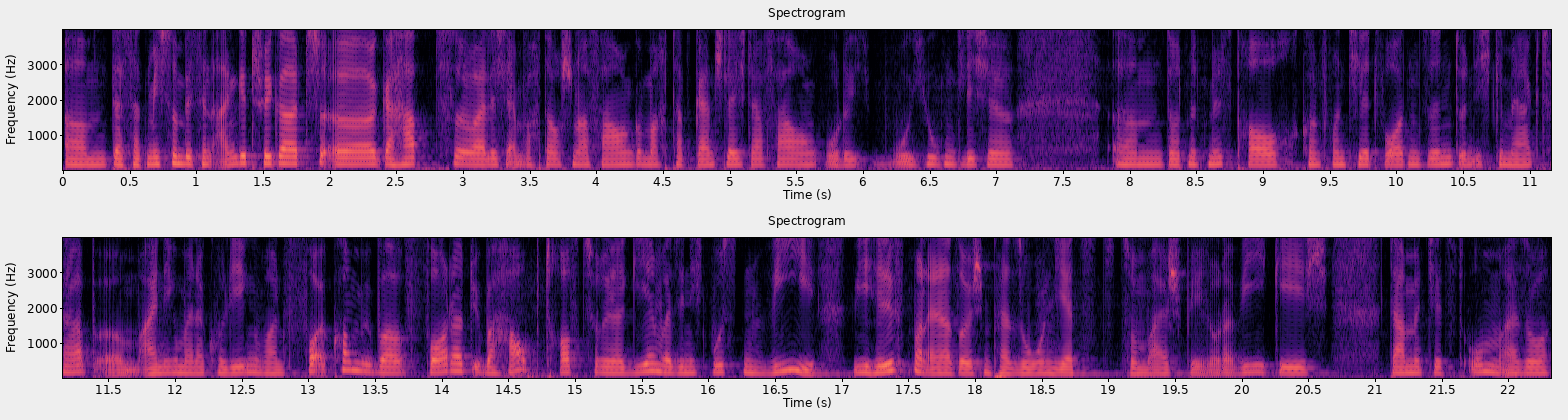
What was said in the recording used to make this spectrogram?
Ähm, das hat mich so ein bisschen angetriggert äh, gehabt, weil ich einfach da auch schon Erfahrungen gemacht habe, ganz schlechte Erfahrungen, wo, wo Jugendliche ähm, dort mit Missbrauch konfrontiert worden sind und ich gemerkt habe, ähm, einige meiner Kollegen waren vollkommen überfordert, überhaupt darauf zu reagieren, weil sie nicht wussten, wie. Wie hilft man einer solchen Person jetzt zum Beispiel oder wie gehe ich damit jetzt um? Also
